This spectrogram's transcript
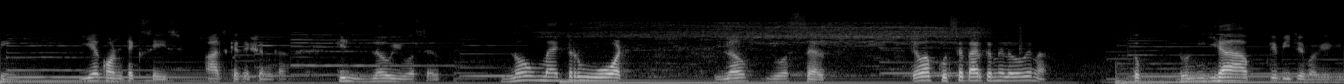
थिंग ये कॉन्टेक्ट से आज के सेशन का कि love yourself no matter what love yourself जब आप खुद से प्यार करने लगोगे ना तो दुनिया आपके पीछे भागेगी।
